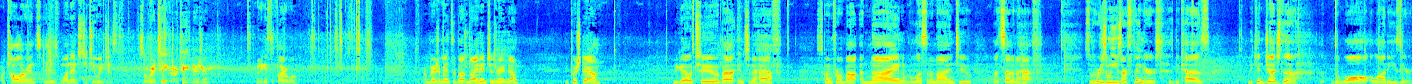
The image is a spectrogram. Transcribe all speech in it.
our tolerance is one inch to two inches so we're to take our tape measure put it against the firewall our measurement's about nine inches right now. We push down. We go to about inch and a half. It's going from about a nine, less than a nine, to about seven and a half. So the reason we use our fingers is because we can judge the, the, the wall a lot easier.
